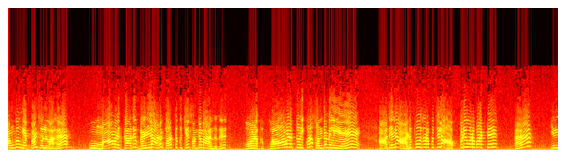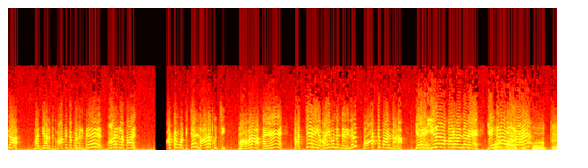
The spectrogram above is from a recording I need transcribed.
பங்கும் கேட்பான்னு சொல்லுவாங்க. உன் மாமனுக்காவது வெள்ளாடும் தோட்டு குச்சியும் சொந்தமா இருந்தது. உனக்கு கோவண துணி கூட சொந்தம் இல்லையே. அது என்ன அடுப்பு ஊதுற குச்சில அப்படி ஒரு பாட்டு? இந்தா மத்தியானத்துக்கு வாக்கெட்ட போட்டுக்கிட்டு மாடுகளை பாரு. ஆட்டம் போட்டுச்சா நான குச்சி மவராசன் கச்சேரியில வைகுண்டம் தெரியுதுன்னு பாட்டு பாண்டானா ஏலே ஈரோ காடு வந்தோடனே எங்கடா கூத்து.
